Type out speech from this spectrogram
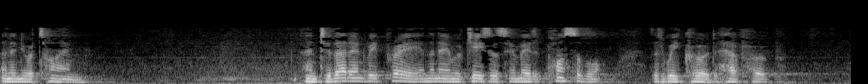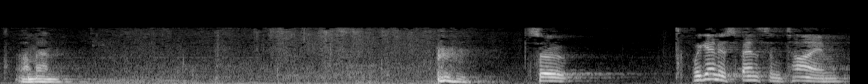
and in your time. And to that end we pray in the name of Jesus who made it possible that we could have hope. Amen. so, we're going to spend some time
